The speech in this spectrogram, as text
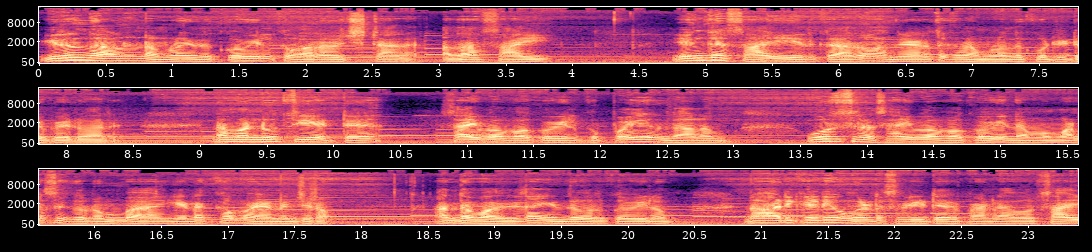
இருந்தாலும் நம்மளை இந்த கோவிலுக்கு வர வச்சுட்டாரு. அதான் சாயி. எங்கே சாயி இருக்காரோ அந்த இடத்துக்கு நம்மளை வந்து கூட்டிகிட்டு போயிடுவார். நம்ம நூற்றி எட்டு சாய்பாபா கோவிலுக்கு போயிருந்தாலும் ஒரு சில சாய்பாபா கோவில் நம்ம மனசுக்கு ரொம்ப இணக்கமாக இணைஞ்சிடும் அந்த மாதிரி தான் இந்த ஒரு கோவிலும். நான் அடிக்கடி உங்கள்கிட்ட சொல்லிகிட்டே இருப்பேன்ல ஒரு சாய்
